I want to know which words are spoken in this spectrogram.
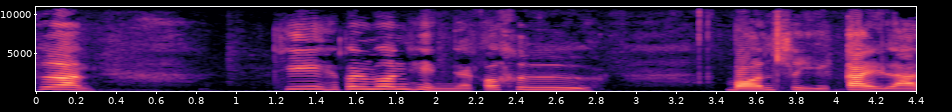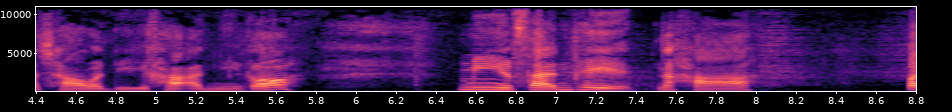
เพื่อนๆ ที่เพื่อนๆเห็นเนี่ยก็คือบอลสีไก่ราชาวดีค่ะ อันนี้ก็มีแฟนเพจนะคะ ไป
